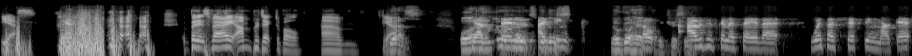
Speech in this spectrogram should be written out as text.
Yes. but it's very unpredictable. Um, yeah. Yes. Well, yeah, and, and I think. No, go ahead. Oh, I was just going to say that with a shifting market,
